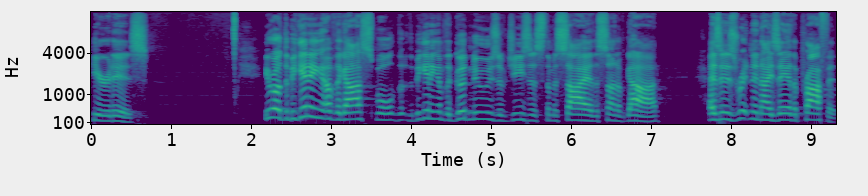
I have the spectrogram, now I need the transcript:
here it is. He wrote the beginning of the gospel, the beginning of the good news of Jesus, the Messiah, the Son of God as it is written in Isaiah the prophet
